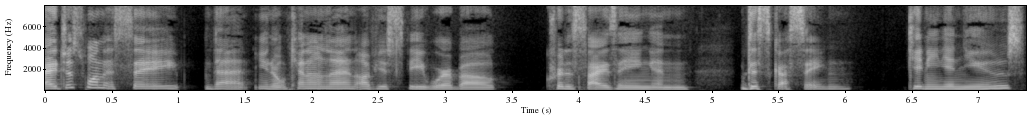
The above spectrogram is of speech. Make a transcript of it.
I just want to say that, you know, Canadaland, obviously, we're about criticizing and discussing Canadian news.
